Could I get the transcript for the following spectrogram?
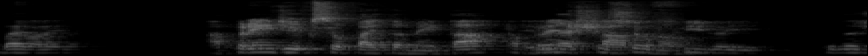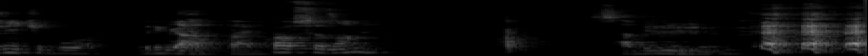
Vai lá. Aprende aí com seu pai também, tá? Ele não Aprende é com o chato, seu não. filho aí. Ele é gente boa. Obrigado, pai. Qual é o seu nome? Sabino Júnior.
